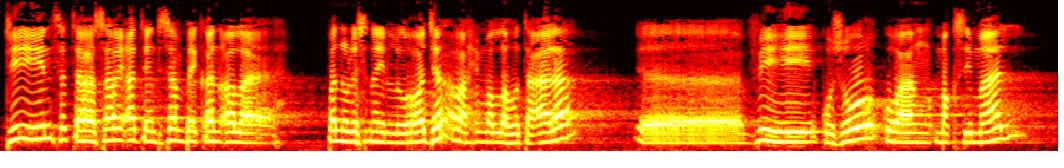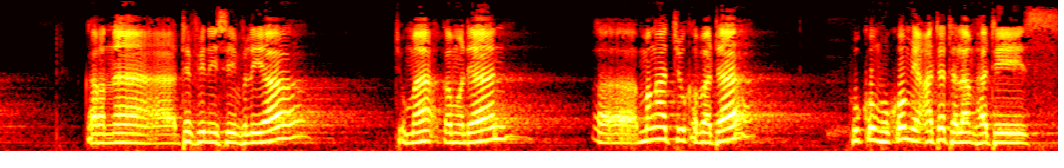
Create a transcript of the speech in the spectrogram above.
din secara syariat yang disampaikan oleh penulis Nailul Roja rahimallahu taala e, fihi kusur kurang maksimal karena definisi beliau cuma kemudian e, mengacu kepada hukum-hukum yang ada dalam hadis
